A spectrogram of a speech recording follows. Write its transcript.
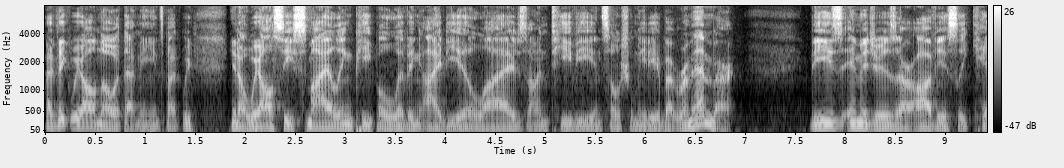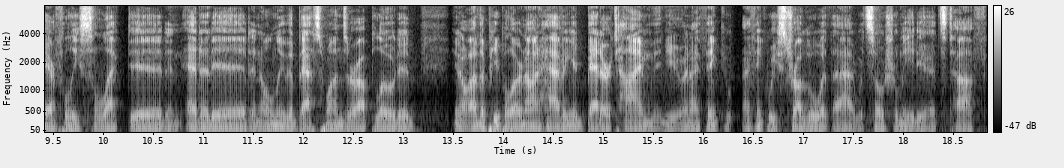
I think we all know what that means. But we, you know, we all see smiling people living ideal lives on TV and social media. But remember, these images are obviously carefully selected and edited, and only the best ones are uploaded. You know, other people are not having a better time than you, and I think I think we struggle with that with social media. It's tough.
